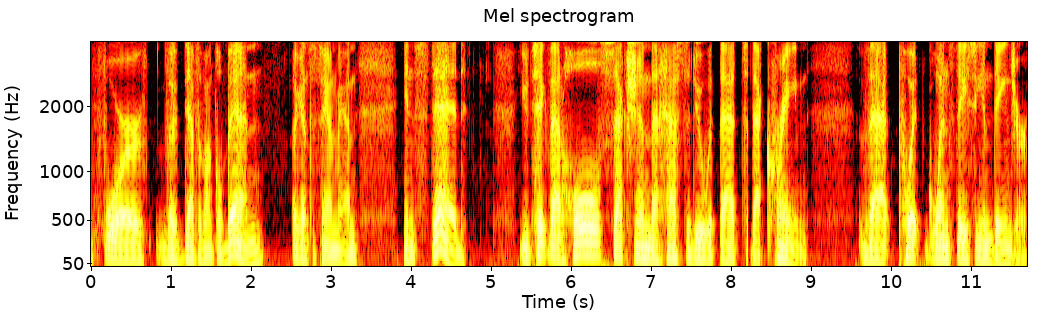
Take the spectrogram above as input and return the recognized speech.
for the death of Uncle Ben against the Sandman, instead, you take that whole section that has to do with that that crane that put Gwen Stacy in danger.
